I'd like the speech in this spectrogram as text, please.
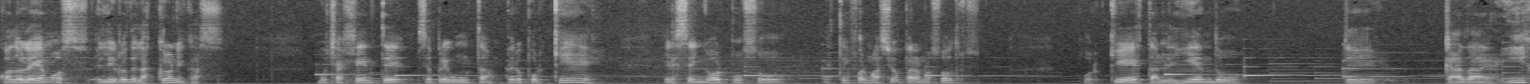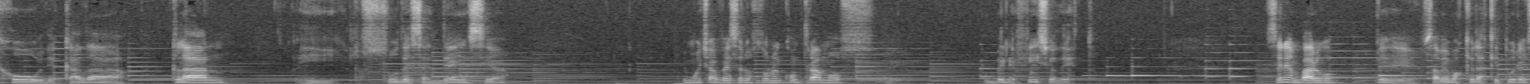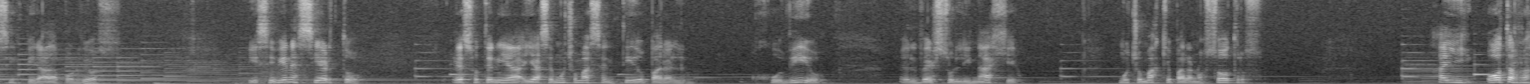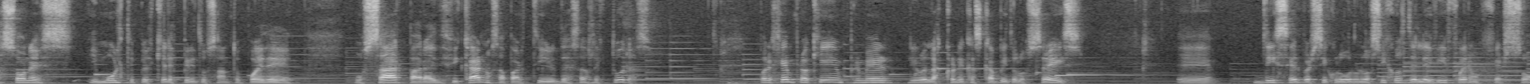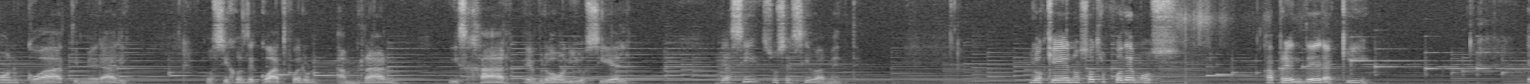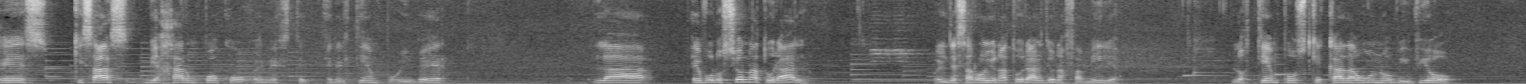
Cuando leemos el libro de las crónicas, mucha gente se pregunta, pero ¿por qué el Señor puso esta información para nosotros? ¿Por qué estar leyendo de cada hijo, de cada clan y su descendencia? Y muchas veces nosotros no encontramos eh, beneficio de esto. Sin embargo, eh, sabemos que la escritura es inspirada por Dios. Y si bien es cierto, eso tenía y hace mucho más sentido para el judío, el ver su linaje, mucho más que para nosotros. Hay otras razones y múltiples que el Espíritu Santo puede usar para edificarnos a partir de esas lecturas. Por ejemplo, aquí en primer libro de las Crónicas capítulo 6, dice el versículo 1, los hijos de Leví fueron Gersón, Coat y Merari. Los hijos de Coat fueron Amran, Ishar, Hebrón y Osiel. Y así sucesivamente. Lo que nosotros podemos aprender aquí es quizás viajar un poco en, este, en el tiempo y ver la evolución natural, el desarrollo natural de una familia los tiempos que cada uno vivió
